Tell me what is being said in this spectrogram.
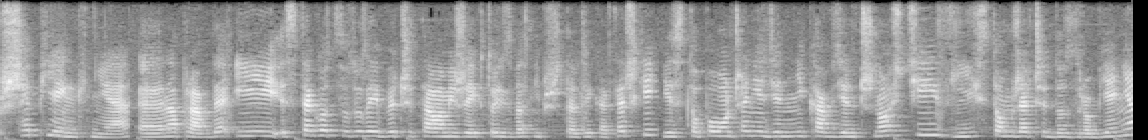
przepięknie, e, naprawdę. I z tego, co tutaj wyczytałam, jeżeli ktoś z Was nie przeczytał tej karteczki, jest to połączenie dziennika wdzięczności z listą rzeczy do zrobienia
